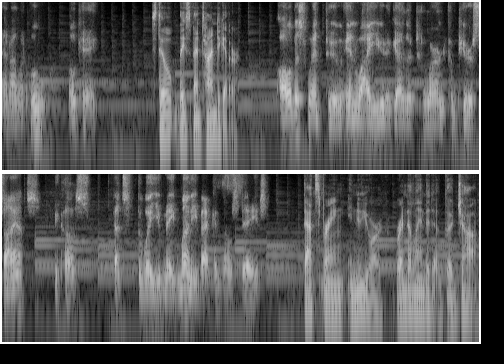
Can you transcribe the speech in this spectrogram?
And I went, Ooh, okay. Still, they spent time together. All of us went to NYU together to learn computer science because that's the way you made money back in those days. That spring in New York, Brenda landed a good job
